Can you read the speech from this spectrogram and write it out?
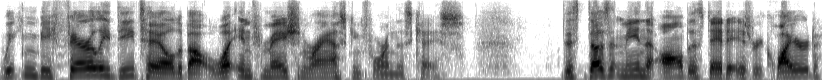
We can be fairly detailed about what information we're asking for in this case. This doesn't mean that all this data is required.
